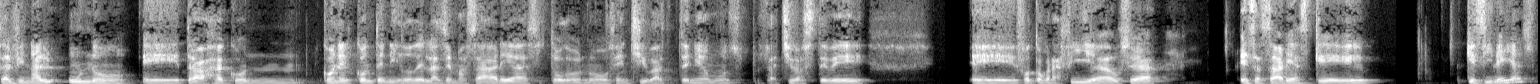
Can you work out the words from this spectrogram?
al final uno eh, trabaja con, con, el contenido de las demás áreas y todo, ¿no? O sea, en Chivas teníamos pues, a Chivas TV, eh, fotografía, o sea, esas áreas que, que sin ellas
